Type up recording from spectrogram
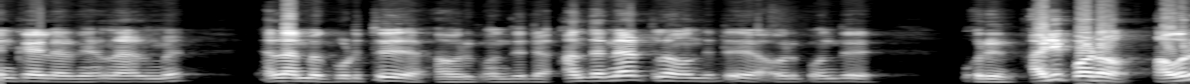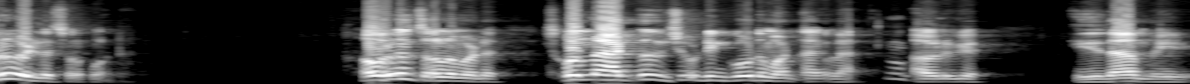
என் கையில் இருக்கிற எல்லாருமே எல்லாமே கொடுத்து அவருக்கு வந்துட்டு அந்த நேரத்தில் வந்துட்டு அவருக்கு வந்து ஒரு அடிப்படம் அவரும் வெளில சொல்ல மாட்டார். அவரும் சொல்ல மாட்டார். சொன்ன அடுத்தது ஷூட்டிங் கூட மாட்டாங்களா? அவருக்கு. இதுதான் மெயின்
